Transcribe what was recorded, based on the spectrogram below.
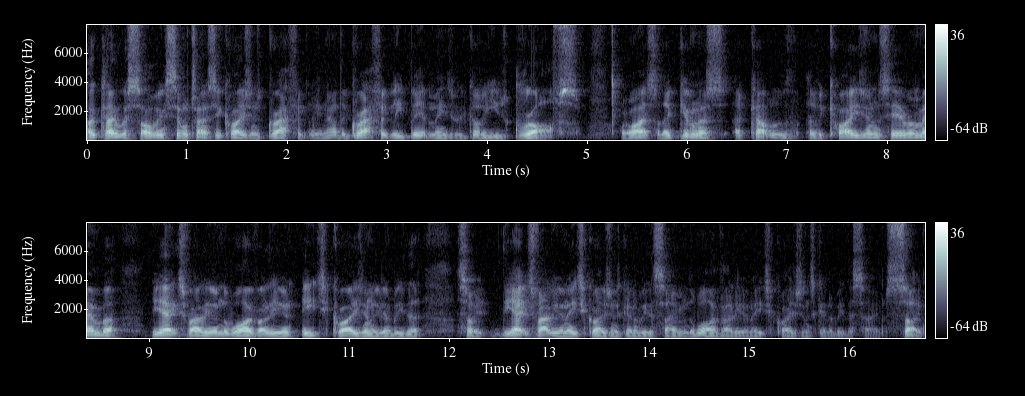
Okay, we're solving simultaneous equations graphically. Now the graphically bit means we've got to use graphs. Alright, so they've given us a couple of, of, equations here. Remember, the x value and the y value in each equation are going to be the, sorry, the x value in each equation is going to be the same and the y value in each equation is going to be the same. So,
